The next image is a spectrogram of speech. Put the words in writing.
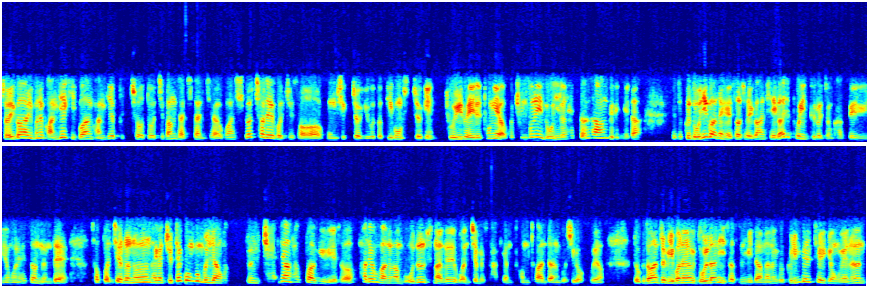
저희가 이번에 관계 기관, 관계 부처 또 지방자치단체하고 한 10여 차례에 걸쳐서 공식적이고 또 비공식적인 조율회의를 통해 갖고 충분히 논의를 했던 상황들입니다. 그래서 그 논의 과정에서 저희가 한 세 가지 포인트를 좀 각별히 유념을 했었는데 첫 번째로는 하여간 주택 공급 물량 확 을 최대한 확보하기 위해서 활용 가능한 모든 수단을 원점에서 다 검토한다는 것이었고요. 또 그동안 좀 이번에 논란이 있었습니다만은 그 그린벨트의 경우에는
